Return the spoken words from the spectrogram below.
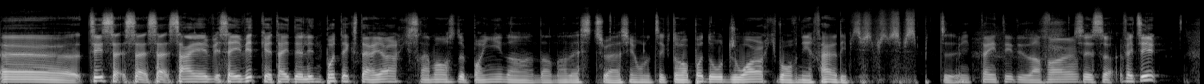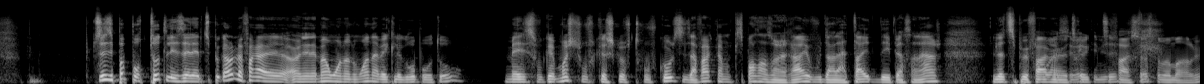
euh, tu sais, ça, ça, ça, ça évi- ça évite que tu aies de l'input extérieur qui se ramasse de poignée dans, dans, dans la situation. Tu sais, que tu n'auras pas d'autres joueurs qui vont venir faire des teinter tes affaires. C'est ça. Fait tu sais, c'est pas pour toutes les éléments. Tu peux quand même le faire à un élément one-on-one avec le groupe autour. Mais que moi, je trouve que ce que je trouve cool, c'est des affaires comme qui se passent dans un rêve ou dans la tête des personnages. Là, tu peux faire Ouais, un c'est truc. t'es mieux tu de faire ça à ce moment-là.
